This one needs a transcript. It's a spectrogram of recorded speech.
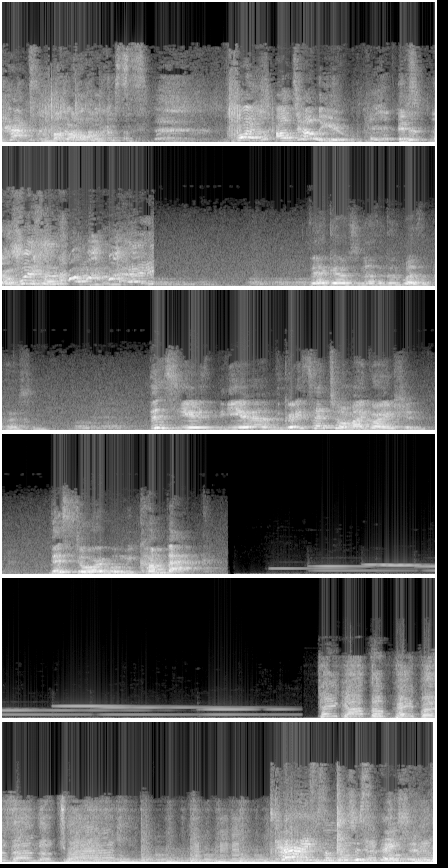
cats and dogs. But I'll tell you, it's a wizard. There goes another good weather person. This year is the year of the Great Central Migration. This story when we come back. Take out the papers and the trash. Carrying some participation.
